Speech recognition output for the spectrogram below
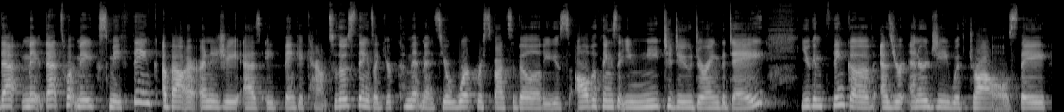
that may, that's what makes me think about our energy as a bank account. So those things like your commitments, your work responsibilities, all the things that you need to do during the day, you can think of as your energy withdrawals. They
